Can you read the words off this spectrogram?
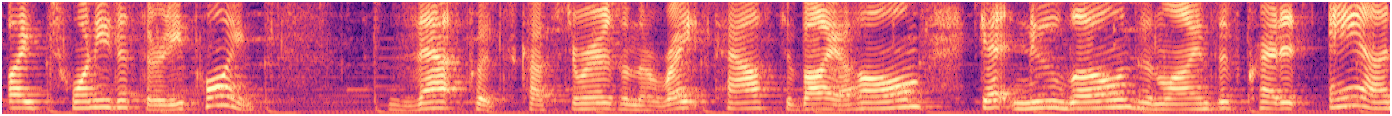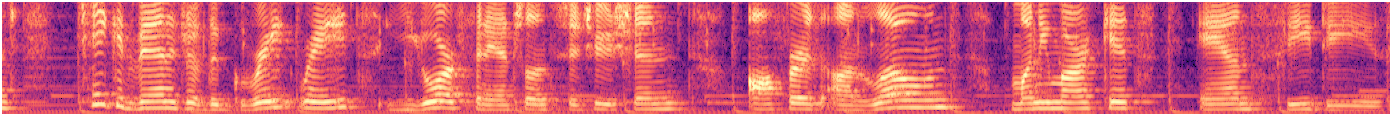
by 20 to 30 points. That puts customers on the right path to buy a home, get new loans and lines of credit, and take advantage of the great rates your financial institution offers on loans, money markets, and CDs.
